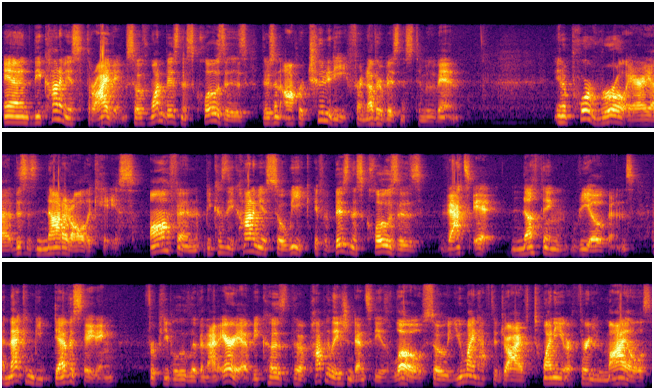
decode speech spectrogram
And the economy is thriving, so if one business closes, there's an opportunity for another business to move in. In a poor rural area, this is not at all the case. Often, because the economy is so weak, if a business closes, that's it. Nothing reopens. And that can be devastating for people who live in that area, because the population density is low, so you might have to drive 20 or 30 miles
